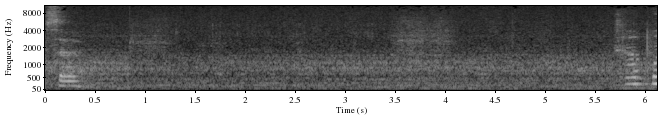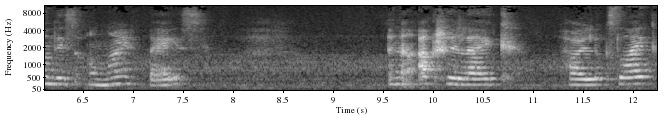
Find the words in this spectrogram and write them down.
so. So I put this on my face and I actually like how it looks like.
